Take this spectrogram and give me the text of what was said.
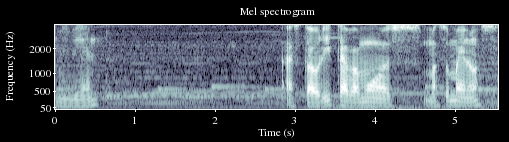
Muy bien. Hasta ahorita vamos más o menos.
